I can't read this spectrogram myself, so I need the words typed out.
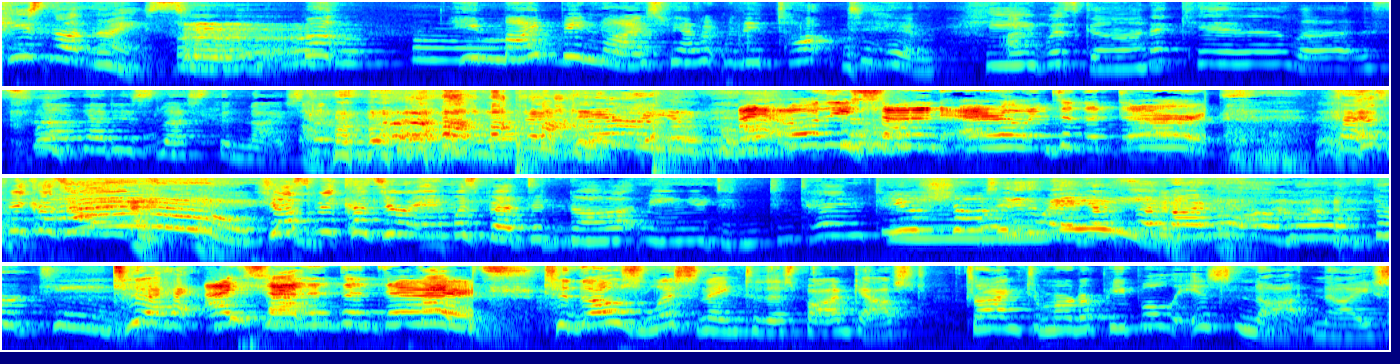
He's not nice. But he might be nice. We haven't really talked to him. He was gonna kill us. Well, that is less than nice. It's very. I only shot an arrow into the dirt. Just because your aim, oh! just because your aim was bad did not mean you didn't intend to. You shot Either at way, I got survival a roll of 13. To, I shot in the dirt. to those listening to this podcast, trying to murder people is not nice.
